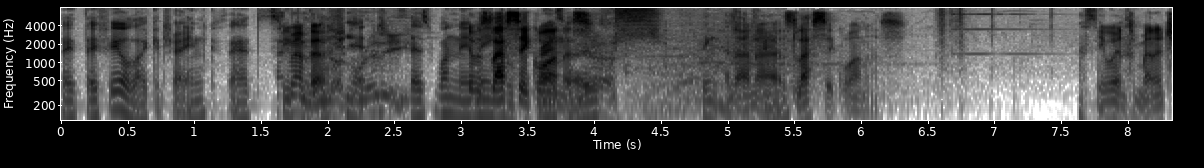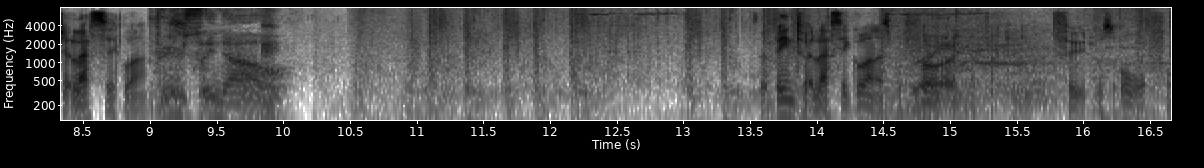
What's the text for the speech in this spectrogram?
They, they feel like a chain because they had super remember. shit. There's one near It was Las Iguanas. I think that's No, a no, chain. it's Las Iguanas. Las He went to manage at Las Iguanas. Fiercely now. So I've been to a Las Iguanas before and the fucking food was awful.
